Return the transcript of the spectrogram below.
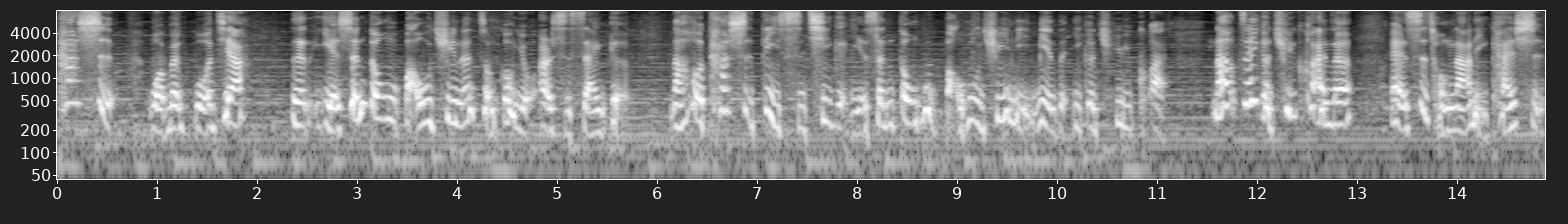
它是我们国家的野生动物保护区呢，总共有二十三个。然后它是第十七个野生动物保护区里面的一个区块。然后这个区块呢，哎，是从哪里开始？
